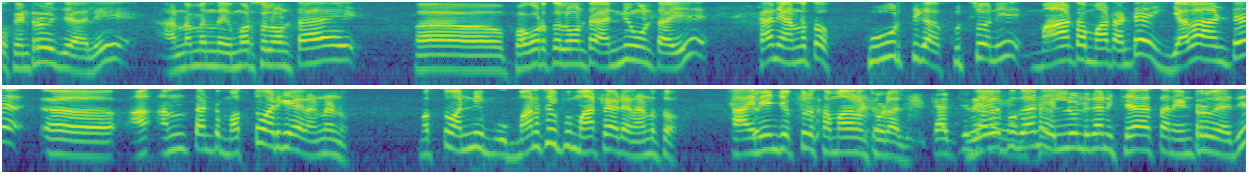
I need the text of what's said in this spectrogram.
ఒక ఇంటర్వ్యూ చేయాలి. అన్న మీద విమర్శలు ఉంటాయి పొగడతలు ఉంటాయి అన్నీ ఉంటాయి. కానీ అన్నతో పూర్తిగా కూర్చొని మాట మాట అంటే ఎలా అంటే అంత అంటే మొత్తం అడిగేయాలి అన్నను. మొత్తం అన్ని మనసు విప్పి మాట్లాడాలి అన్నతో. ఆయన ఏం చెప్తారో సమాధానం చూడాలి. రేపు కానీ ఎల్లుండి కానీ చేస్తాను ఇంటర్వ్యూ అది.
